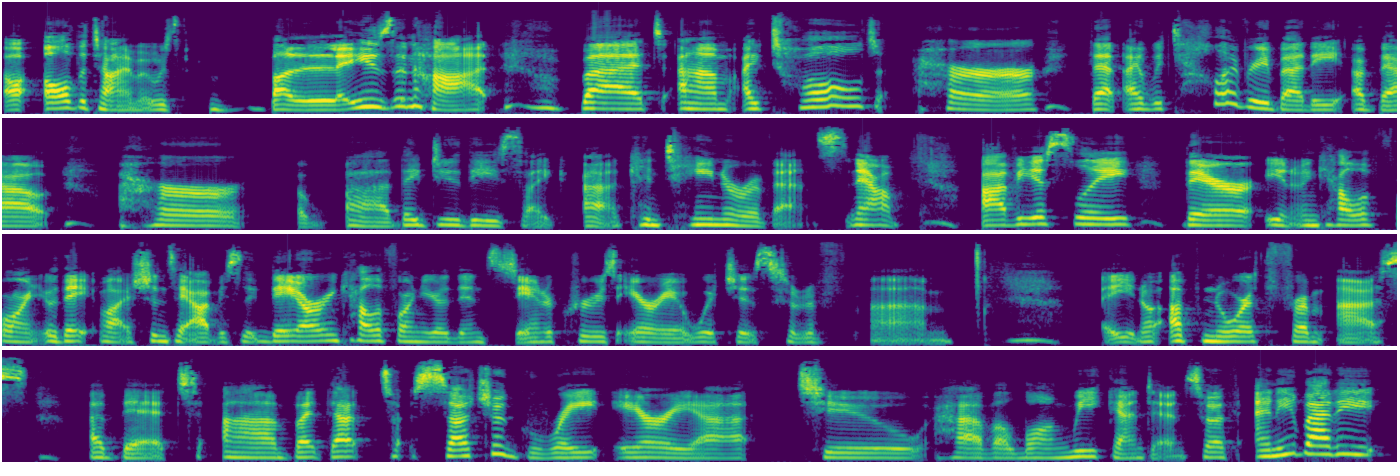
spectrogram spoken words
all the time. It was blazing hot, but um, I told her that I would tell everybody about her. Uh, they do these like uh, container events. Now, obviously, they're you know in California. Or they well, I shouldn't say obviously they are in California, or in Santa Cruz area, which is sort of um, you know up north from us a bit. Uh, but that's such a great area to have a long weekend in. So if anybody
